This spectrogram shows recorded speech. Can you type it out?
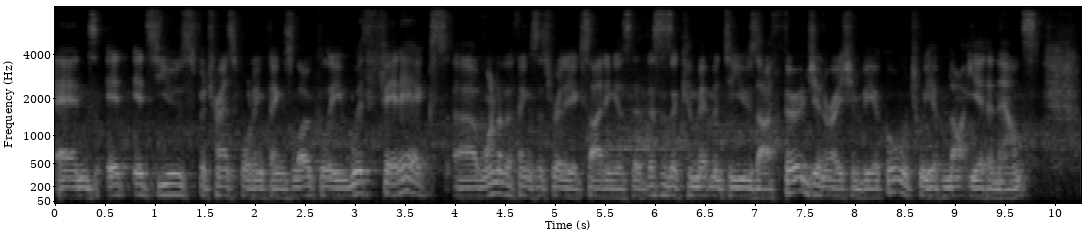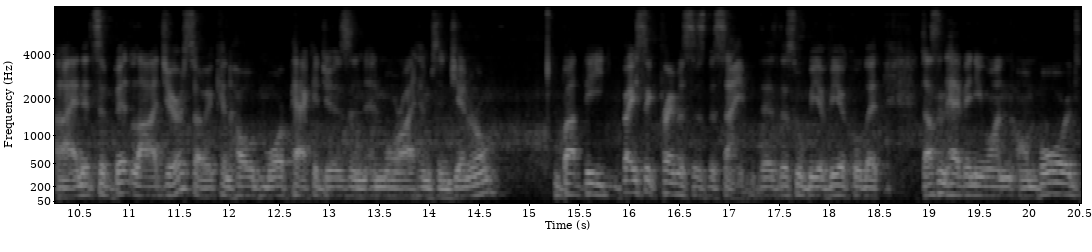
and it, it's used for transporting things locally. With FedEx, uh, one of the things that's really exciting is that this is a commitment to use our third generation vehicle, which we have not yet announced. Uh, and it's a bit larger, so it can hold more packages and, and more items in general. But the basic premise is the same. This will be a vehicle that doesn't have anyone on board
